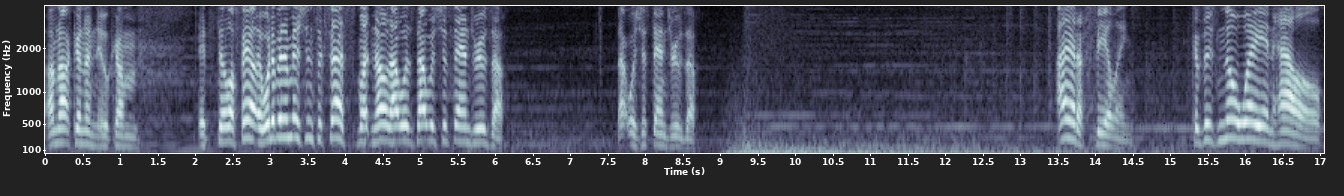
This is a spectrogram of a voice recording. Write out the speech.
I'm not gonna nuke him. It's still a fail. It would have been a mission success, but no, that was that was just Andrewza. That was just Andrewza. I had a feeling. Because there's no way in hell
